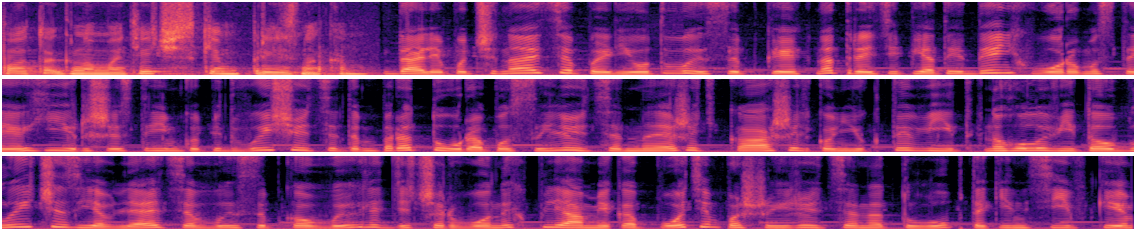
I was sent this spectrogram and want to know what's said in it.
патогноматическим признаком. Далі починається період висипки. На третій-п'ятий день хворому стає гірше, стрімко підвищується температура, посилюється нежить, кашель, кон'юктивіт. На голові та обличчі з'являється висипка у вигляді червоних плям, яка потім поширюється на тулуб та кінцівки.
